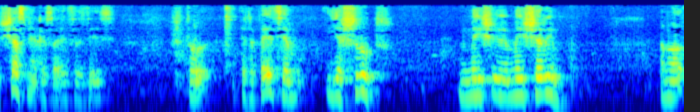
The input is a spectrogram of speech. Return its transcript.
сейчас меня касается здесь, что это понятие Ешрут, Мейшарим, оно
